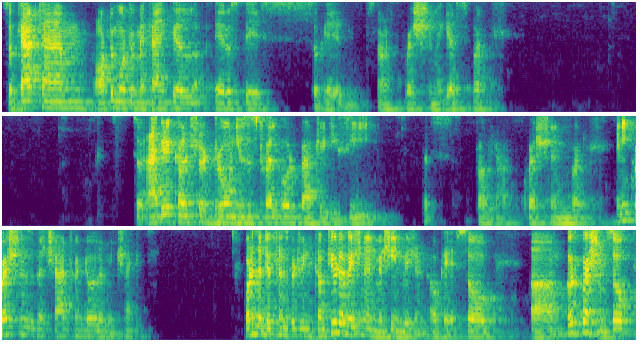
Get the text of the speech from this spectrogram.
so CAD CAM, automotive, mechanical, aerospace, okay. It's not a question, I guess, but so agriculture drone uses 12 volt battery DC. That's probably not a question, but any questions in the chat window? Let me check. What is the difference between computer vision and machine vision? Okay, so um, good question. So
